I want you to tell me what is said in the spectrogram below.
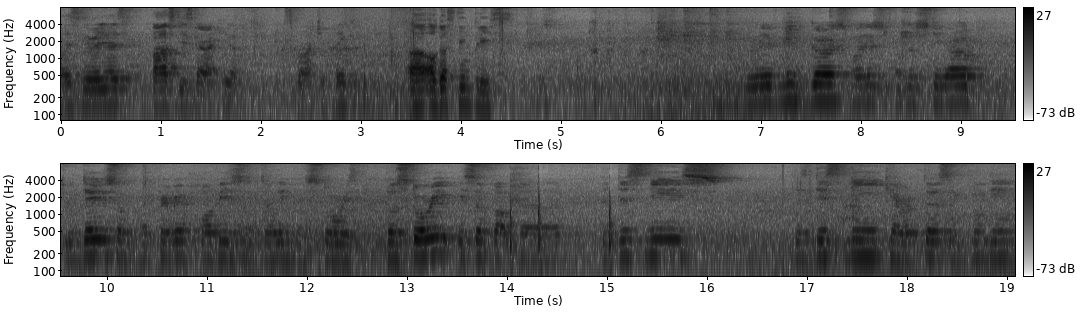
As you just pass this guy right here. It's Karachi. Thank you. Uh, Augustine, please. Good evening, guys. My name is Augustine. Uh, today, some my favorite hobbies is telling the stories. The story is about the the Disney's the Disney characters, including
